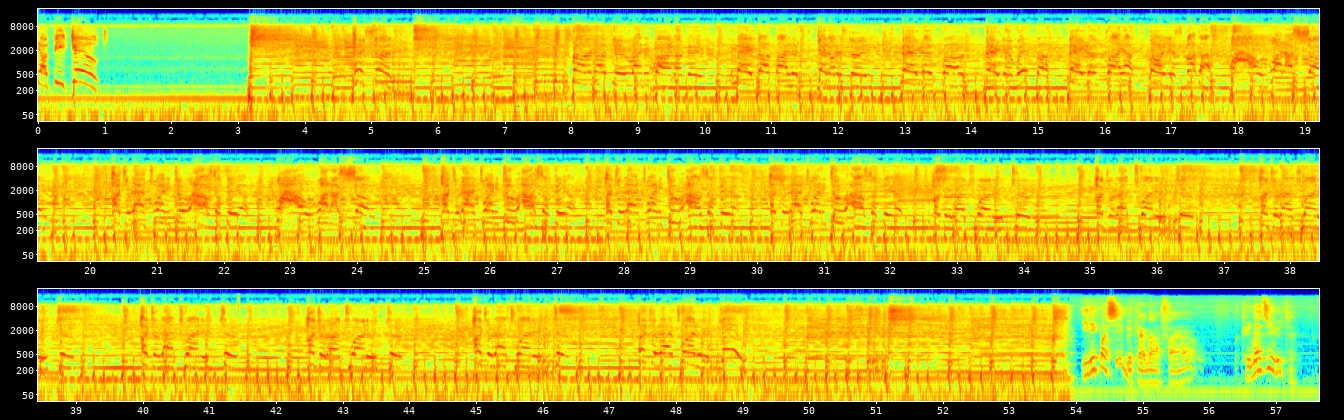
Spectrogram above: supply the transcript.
Or be killed! 122. 122. 122. 122. 122. 122. 122. Il est possible qu'un enfant, qu'un adulte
